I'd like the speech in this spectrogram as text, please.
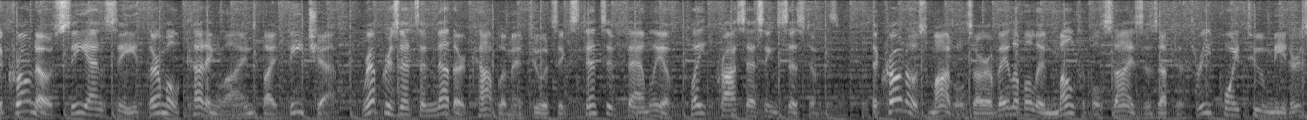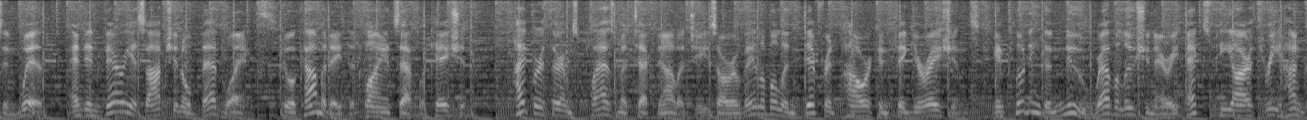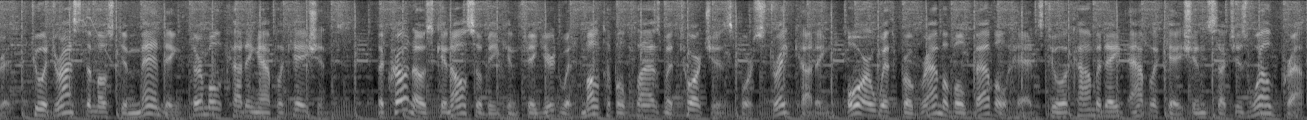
The Kronos CNC thermal cutting lines by FICEP represents another complement to its extensive family of plate processing systems. The Kronos models are available in multiple sizes up to 3.2 meters in width and in various optional bed lengths to accommodate the client's application. Hypertherm's plasma technologies are available in different power configurations, including the new revolutionary XPR 300 to address the most demanding thermal cutting applications. The Kronos can also be configured with multiple plasma torches for straight cutting or with programmable bevel heads to accommodate applications such as weld prep.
